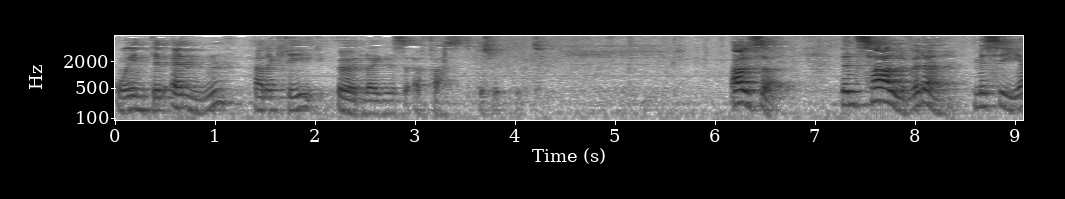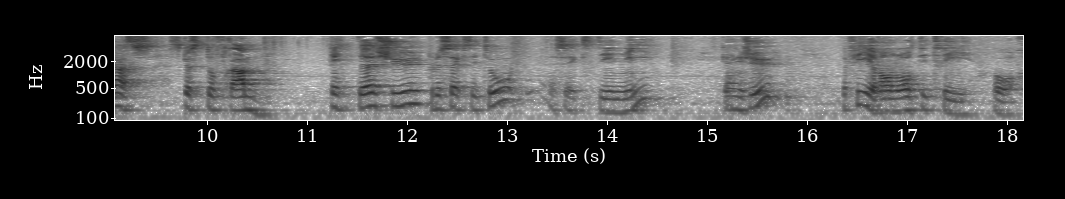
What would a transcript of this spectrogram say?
Og inntil enden er det krig, ødeleggelse er fast besluttet. Altså Den salvede Messias skal stå fram etter 7 pluss 62 er 69 ganger 7 er 483 år.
